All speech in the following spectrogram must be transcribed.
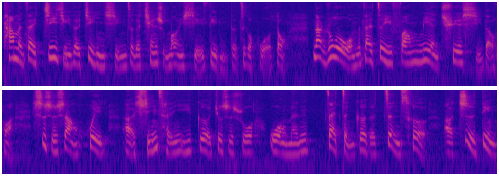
他们在积极的进行这个签署贸易协定的这个活动。那如果我们在这一方面缺席的话，事实上会呃形成一个，就是说我们在整个的政策呃制定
